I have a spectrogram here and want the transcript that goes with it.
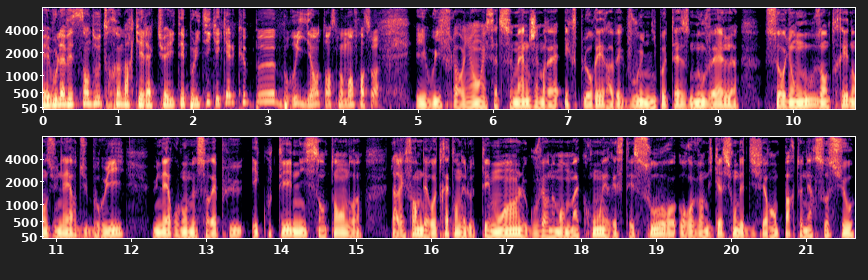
Et vous l'avez sans doute remarqué, l'actualité politique est quelque peu bruyante en ce moment, François. Et oui, Florian, et cette semaine, j'aimerais explorer avec vous une hypothèse nouvelle. Serions-nous entrés dans une ère du bruit, une ère où l'on ne saurait plus écouter ni s'entendre? La réforme des retraites en est le témoin. Le gouvernement Macron est resté sourd aux revendications des différents partenaires sociaux.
